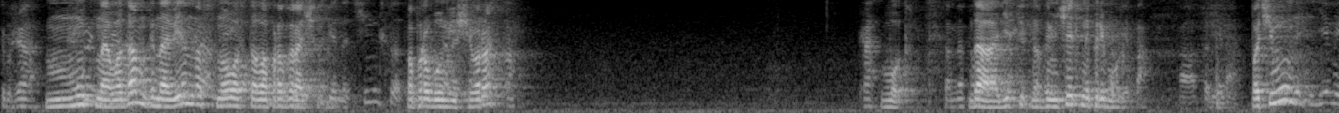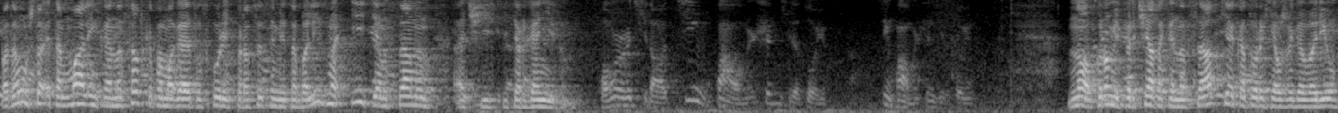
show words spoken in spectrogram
是不是？ Мутная вода мгновенно снова стала прозрачной. 变得清澈。 Попробуем еще раз. 看， Вот. 咱们 Да, действительно, замечательный 特别 прибор. 棒啊，特别棒。 Почему? Потому что эта маленькая насадка помогает ускорить процессы метаболизма и тем самым очистить организм. 从而起到净化我们身体的作用，啊净化我们身体的作用。 Но кроме перчаток и насадки, о которых я уже говорил,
